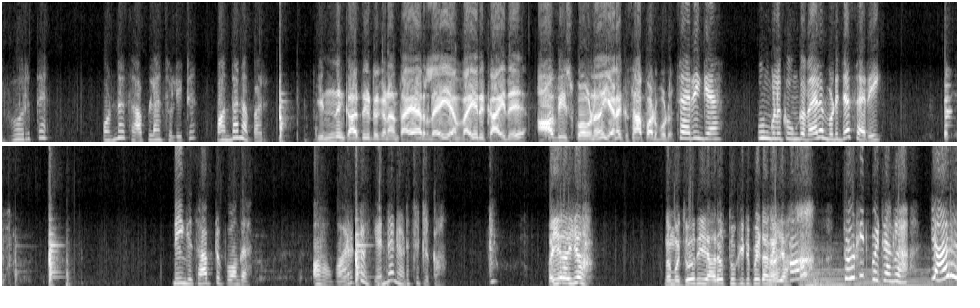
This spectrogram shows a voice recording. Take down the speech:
இவ ஒருத்தன். ஒன்னா சாப்பிடலாம் சொல்லிட்டு வந்தானா பாரு. இன்னும் காத்துக்கிட்டு இருக்க நான் தயாரில்ல என் வயிறு காயுது. ஆபீஸ் போகணும். எனக்கு சாப்பாடு போடு. சரிங்க. உங்களுக்கு உங்க வேலை முடிஞ்சா சரி. நீங்க சாப்பிட்டு போங்க. அவன் வரட்டும். என்ன நினைச்சிட்டு இருக்கான்? ஐயா ஐயா. நம்ம ஜோதி யாரோ தூக்கிட்டு போயிட்டாங்க தூக்கிட்டு போயிட்டாங்களா? யாரு?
